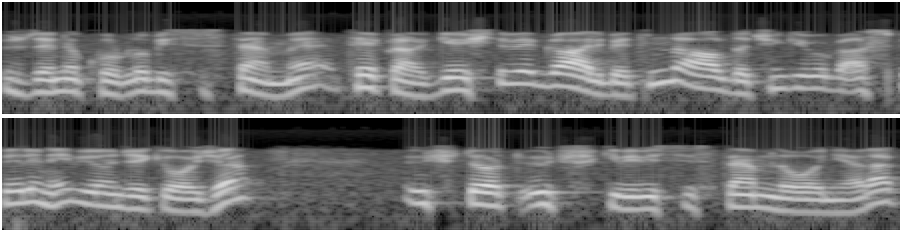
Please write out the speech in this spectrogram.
üzerine kurulu bir sistemme tekrar geçti ve galibiyetini de aldı. Çünkü bu Gasperini bir önceki hoca 3-4-3 gibi bir sistemle oynayarak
